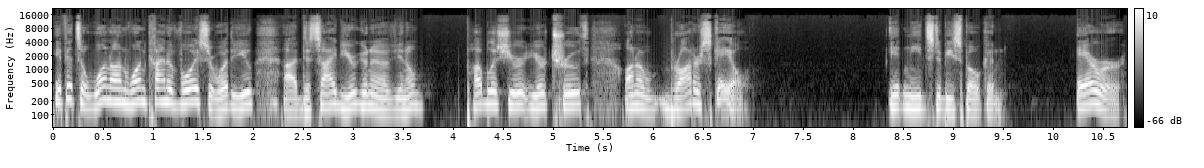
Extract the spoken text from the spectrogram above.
If it's a one on one kind of voice, or whether you uh, decide you're going to, you know, publish your, your truth on a broader scale, it needs to be spoken. Error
